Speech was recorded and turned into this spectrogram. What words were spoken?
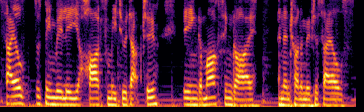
Sales has been really hard for me to adapt to, being a marketing guy and then trying to move to sales.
